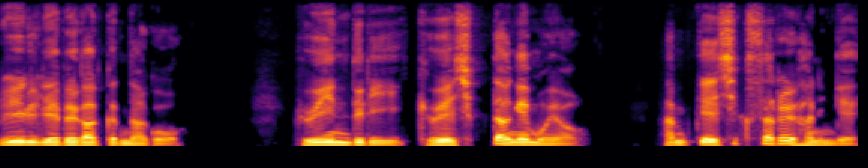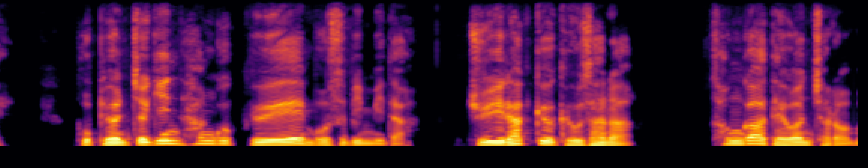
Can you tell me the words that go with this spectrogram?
주일 예배가 끝나고 교인들이 교회 식당에 모여 함께 식사를 하는 게 보편적인 한국 교회의 모습입니다. 주일 학교 교사나 성가 대원처럼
